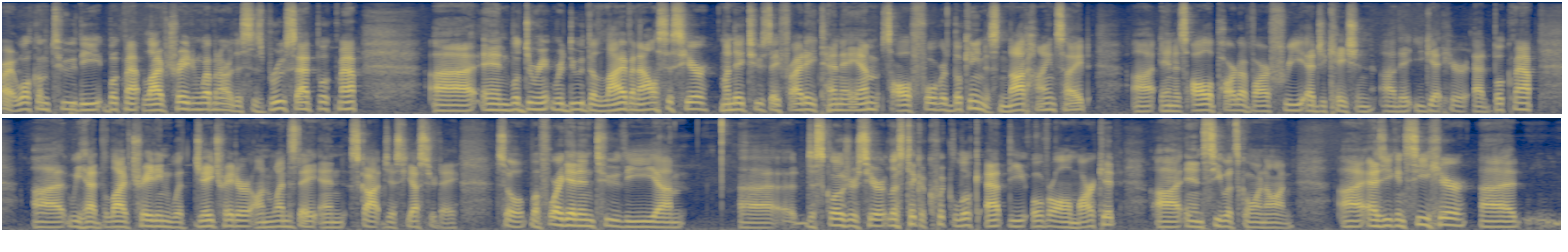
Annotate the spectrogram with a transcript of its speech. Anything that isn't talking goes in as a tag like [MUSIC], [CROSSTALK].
All right, welcome to the Bookmap live trading webinar. This is Bruce at Bookmap. Uh, and we'll do, we'll do the live analysis here Monday, Tuesday, Friday, 10 a.m. It's all forward looking. It's not hindsight. Uh, and it's all a part of our free education uh, that you get here at Bookmap. Uh, we had the live trading with Jay Trader on Wednesday and Scott just yesterday. So before I get into the um, uh, disclosures here, let's take a quick look at the overall market uh, and see what's going on. Uh, as you can see here, uh,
